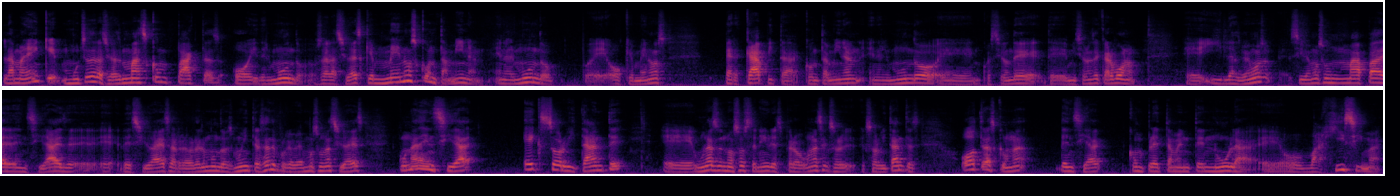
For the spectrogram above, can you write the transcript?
la, manera en que muchas de las ciudades más compactas hoy del mundo, o sea, las ciudades que menos contaminan en el mundo, eh, o que menos per cápita contaminan en el mundo eh, en cuestión de, emisiones de carbono. Eh, y las vemos, si vemos un mapa de densidades de, ciudades alrededor del mundo, es muy interesante porque vemos unas ciudades con una densidad exorbitante, unas no sostenibles, pero unas exorbitantes, otras con una densidad completamente nula o bajísima,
